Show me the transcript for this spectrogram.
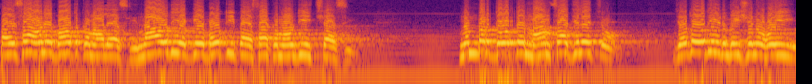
ਪੈਸਾ ਉਹਨੇ ਬਹੁਤ ਕਮਾ ਲਿਆ ਸੀ, ਨਾ ਉਹਦੀ ਅੱਗੇ ਬਹੁਤੀ ਪੈਸਾ ਕਮਾਉਣ ਦੀ ਇੱਛਾ ਸੀ। ਨੰਬਰ 2 ਤੇ ਮਾਨਸਾ ਜ਼ਿਲ੍ਹੇ ਚੋਂ ਜਦੋਂ ਉਹਦੀ ਐਡਮਿਸ਼ਨ ਹੋਈ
